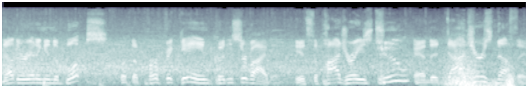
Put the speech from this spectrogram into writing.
Another inning in the books, but the perfect game couldn't survive it. It's the Padres two and the Dodgers nothing.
